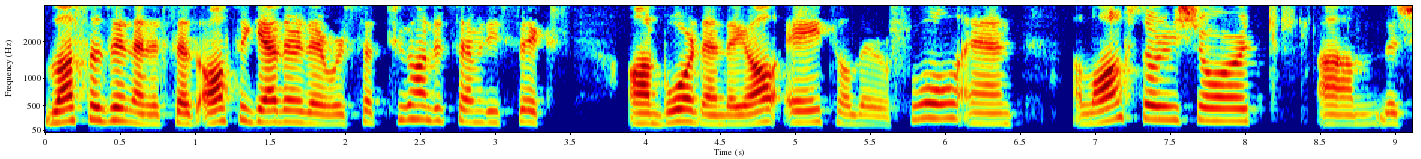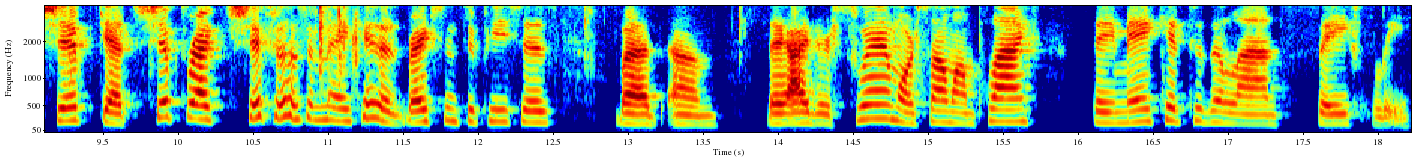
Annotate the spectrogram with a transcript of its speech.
blesses it. And it says altogether there were 276 on board, and they all ate till they were full. And a long story short, um, the ship gets shipwrecked. Ship doesn't make it; it breaks into pieces. But um, they either swim or some on planks. They make it to the land safely,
